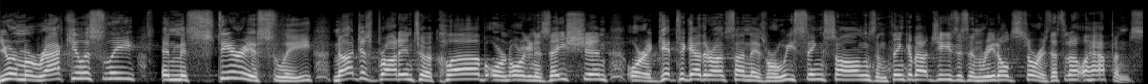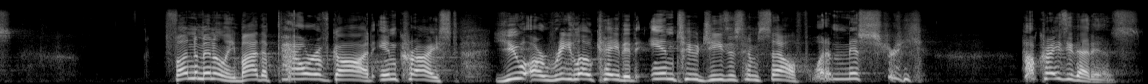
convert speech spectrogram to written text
You are miraculously and mysteriously not just brought into a club or an organization or a get together on Sundays where we sing songs and think about Jesus and read old stories. That's not what happens. Fundamentally, by the power of God in Christ, you are relocated into Jesus Himself. What a mystery! How crazy that is.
